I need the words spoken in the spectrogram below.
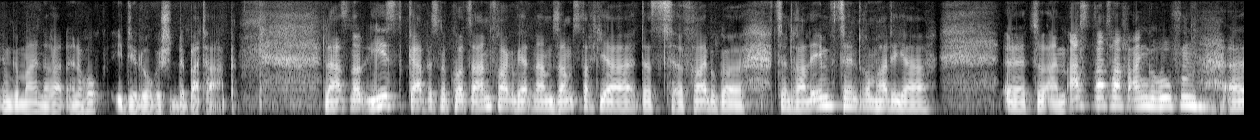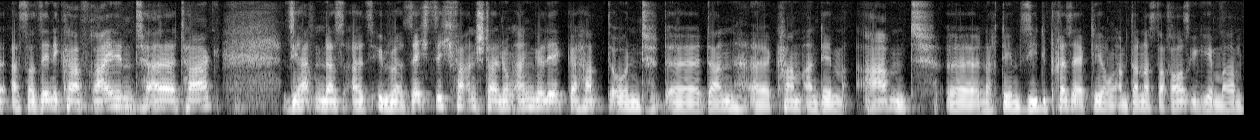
im Gemeinderat eine hochideologische Debatte ab. Last not least gab es eine kurze Anfrage. Wir hatten am Samstag ja das äh, Freiburger Zentrale Impfzentrum hatte ja äh, zu einem Astra-Tag angerufen, äh, AstraZeneca-freien äh, Tag. Sie hatten das als über 60 Veranstaltung angelegt gehabt und äh, dann äh, kam an dem Abend, äh, nachdem Sie die Presseerklärung am Donnerstag rausgegeben haben,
